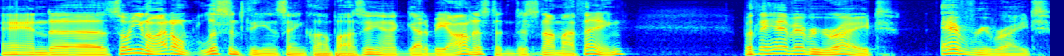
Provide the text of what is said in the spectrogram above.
And uh, so, you know, I don't listen to the Insane Clown Posse. I got to be honest, and it's not my thing. But they have every right, every right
